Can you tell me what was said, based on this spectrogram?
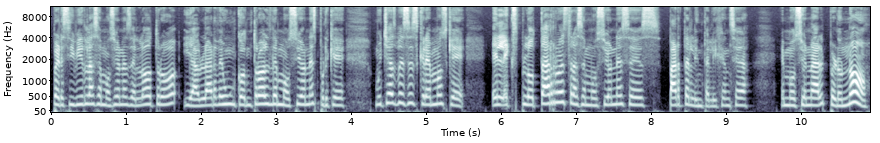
percibir las emociones del otro y hablar de un control de emociones, porque muchas veces creemos que el explotar nuestras emociones es parte de la inteligencia emocional, pero no,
